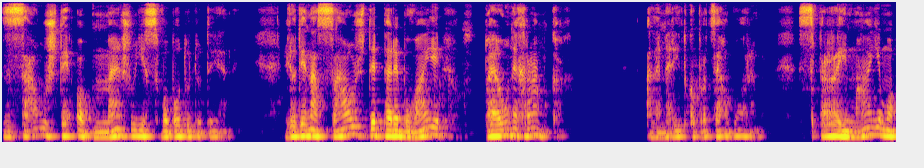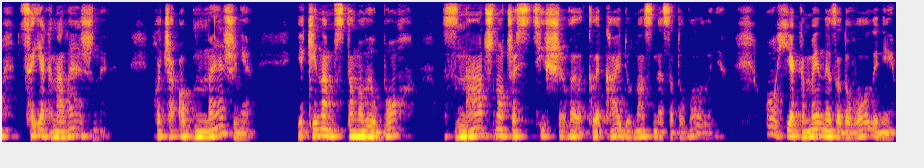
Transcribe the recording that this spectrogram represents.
завжди обмежує свободу людини. Людина завжди перебуває в певних рамках. Але ми рідко про це говоримо, сприймаємо це як належне, хоча обмеження які нам встановив Бог, значно частіше викликають у нас незадоволення. Ох, як ми незадоволені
